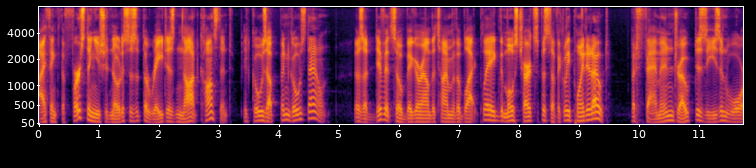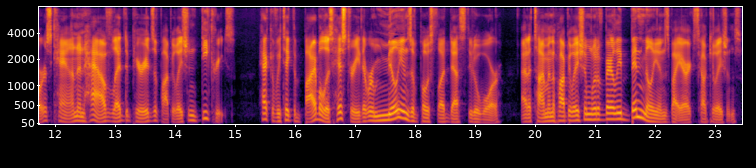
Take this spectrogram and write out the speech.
I think the first thing you should notice is that the rate is not constant. It goes up and goes down. There's a divot so big around the time of the Black Plague that most charts specifically point it out. But famine, drought, disease, and wars can and have led to periods of population decrease. Heck, if we take the Bible as history, there were millions of post flood deaths due to war, at a time when the population would have barely been millions by Eric's calculations.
